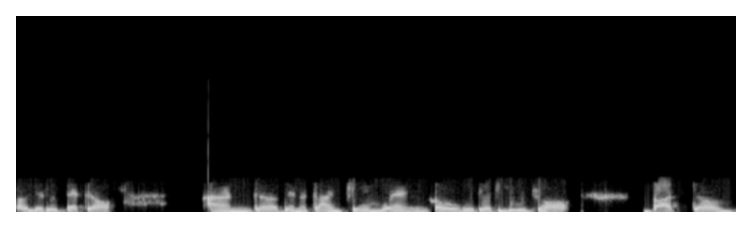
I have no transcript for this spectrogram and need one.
a little better. And uh, then a time came when uh, we did lose her. But um,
